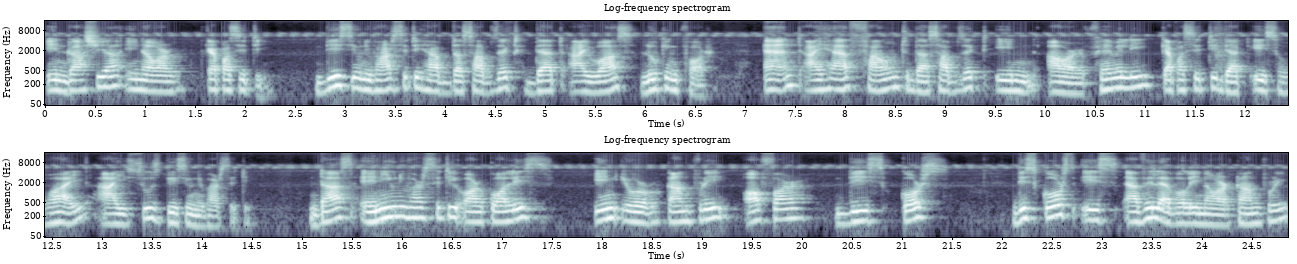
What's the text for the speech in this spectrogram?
in Russia in our capacity. This university have the subject that I was looking for and I have found the subject in our family capacity that is why I choose this university. Does any university or college in your country offer this course? This course is available in our country,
